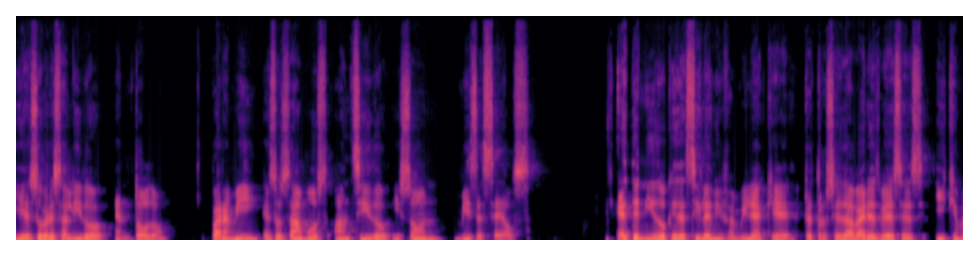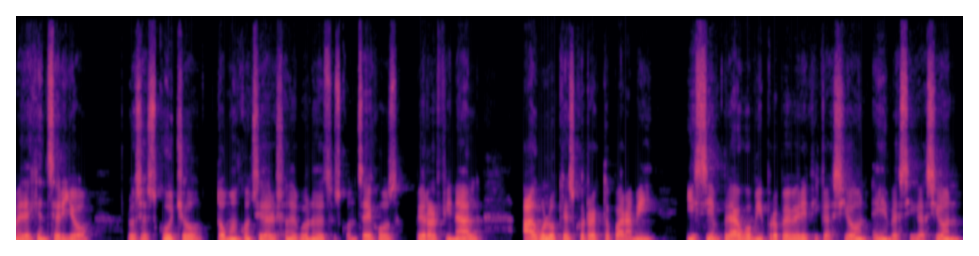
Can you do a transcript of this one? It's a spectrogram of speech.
y he sobresalido en todo. Para mí, esos amos han sido y son mis deseos. He tenido que decirle a mi familia que retroceda varias veces y que me dejen ser yo. Los escucho, tomo en consideración algunos de sus consejos, pero al final hago lo que es correcto para mí y siempre hago mi propia verificación e investigación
